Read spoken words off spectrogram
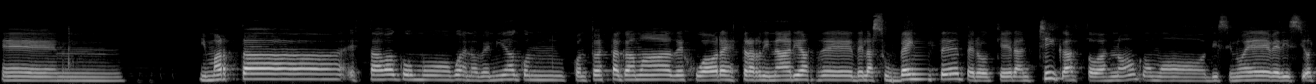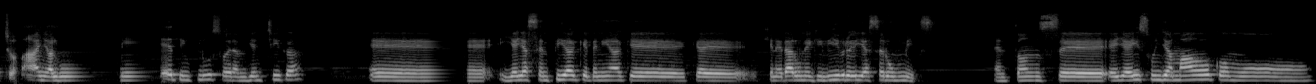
Eh, y Marta estaba como, bueno, venía con, con toda esta cama de jugadoras extraordinarias de, de la sub-20, pero que eran chicas todas, ¿no? Como 19, 18 años, algún incluso, eran bien chicas. Eh, y ella sentía que tenía que, generar un equilibrio y hacer un mix. Entonces ella hizo un llamado como,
